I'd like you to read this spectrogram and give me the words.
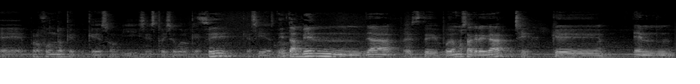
eh, profundo que, eso y estoy seguro que, sí. que así es y también ya este, podemos agregar sí que en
